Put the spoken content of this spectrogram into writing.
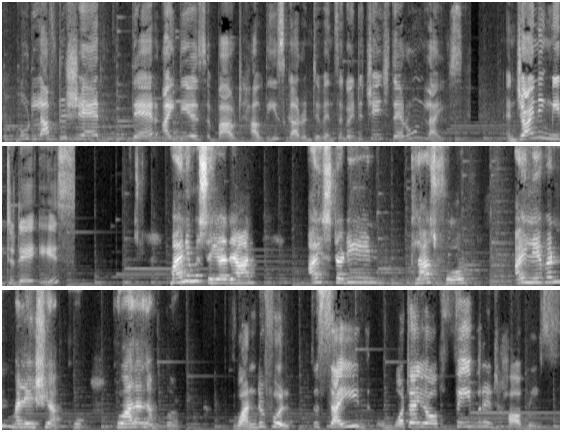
who would love to share their ideas about how these current events are going to change their own lives. And joining me today is my name is Syed Ayan. I study in class 4. I live in Malaysia, Kuala Lumpur. Wonderful. So, Syed, what are your favorite hobbies?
